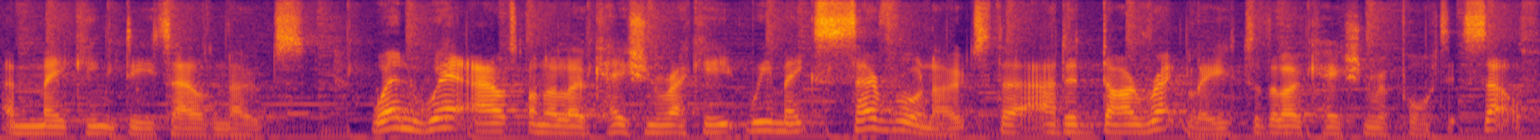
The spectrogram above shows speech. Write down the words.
and making detailed notes. When we're out on a location recce, we make several notes that are added directly to the location report itself.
